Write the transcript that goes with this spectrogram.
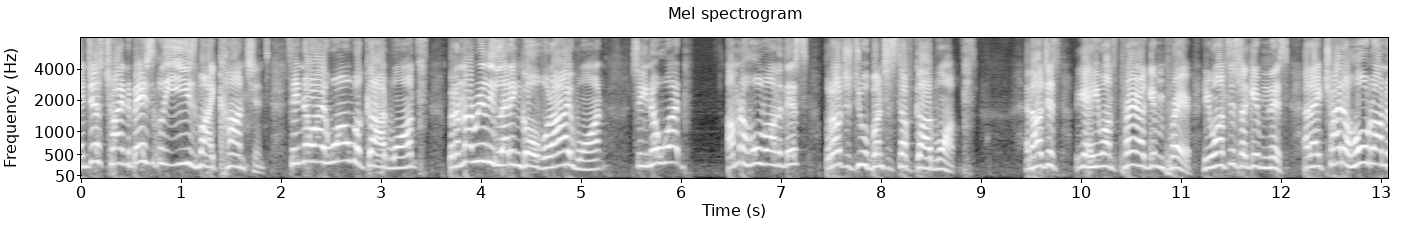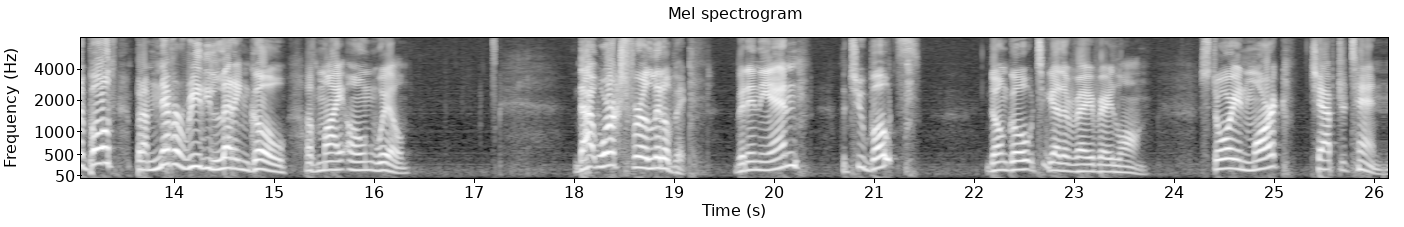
And just trying to basically ease my conscience. Say, no, I want what God wants, but I'm not really letting go of what I want. So you know what? I'm going to hold on to this, but I'll just do a bunch of stuff God wants. And I'll just, yeah, he wants prayer, I'll give him prayer. He wants this, I'll give him this. And I try to hold on to both, but I'm never really letting go of my own will. That works for a little bit. But in the end, the two boats don't go together very, very long. Story in Mark chapter 10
